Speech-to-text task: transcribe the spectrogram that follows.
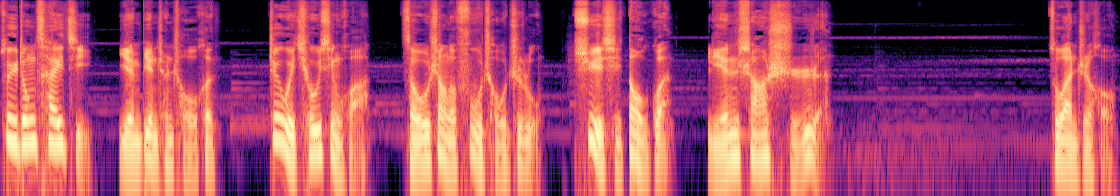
最终猜忌演变成仇恨，这位邱信华走上了复仇之路，血洗道观，连杀十人。作案之后，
